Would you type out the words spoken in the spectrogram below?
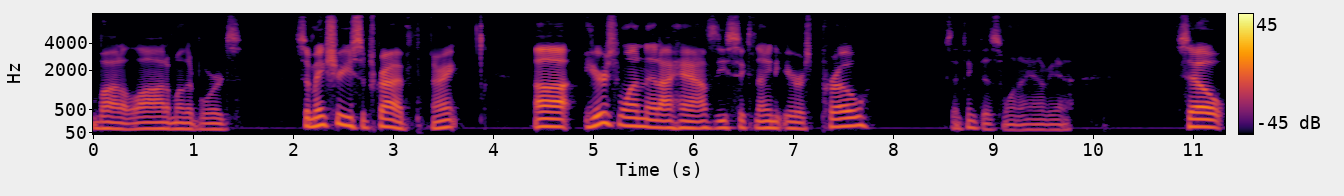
Bought a lot of motherboards. So make sure you subscribe. All right. Uh, here's one that I have Z690 Aorus Pro. I think this is one I have, yeah. So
